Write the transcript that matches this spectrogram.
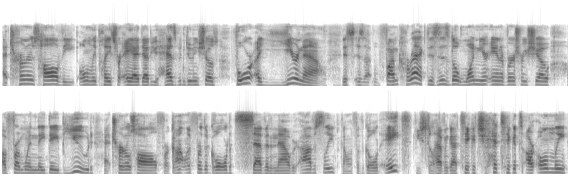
at Turner's Hall, the only place where AIW has been doing shows for a year now. This is uh, if I'm correct, this is the 1 year anniversary show of from when they debuted at Turner's Hall for Gauntlet for the Gold 7 and now we're obviously Gauntlet for the Gold 8. If you still haven't got tickets yet, tickets are only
